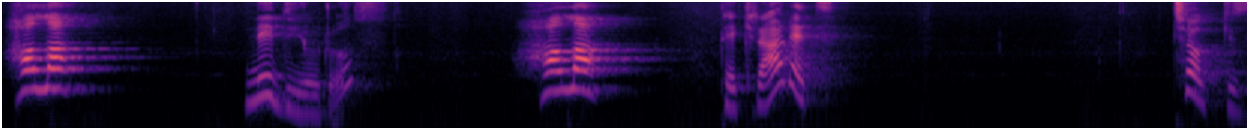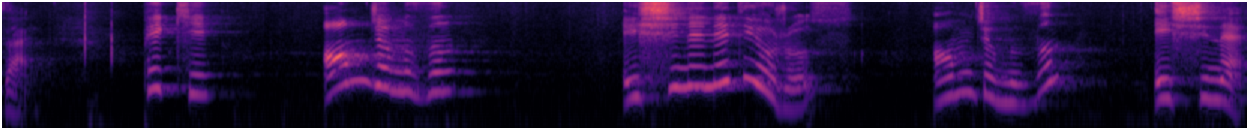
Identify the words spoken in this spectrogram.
Hala. Ne diyoruz? Hala. Tekrar et. Çok güzel. Peki amcamızın eşine ne diyoruz? Amcamızın eşine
